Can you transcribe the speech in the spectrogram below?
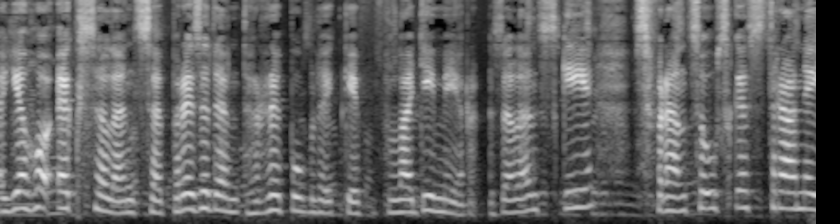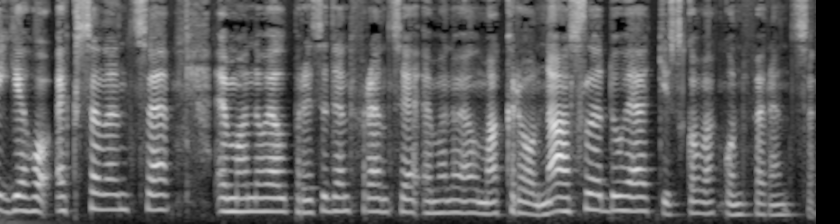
jeho excelence prezident republiky Vladimír Zelenský z francouzské strany jeho excelence Emmanuel, prezident Francie Emmanuel Macron. Následuje tisková konference.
